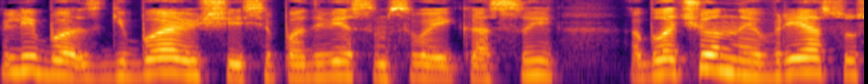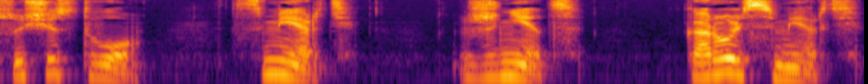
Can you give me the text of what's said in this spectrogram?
либо сгибающееся под весом своей косы, облаченное в рясу существо. Смерть. Жнец король смерть.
